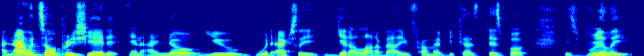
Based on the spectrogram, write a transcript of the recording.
And I would so appreciate it. And I know you would actually get a lot of value from it because this book is really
